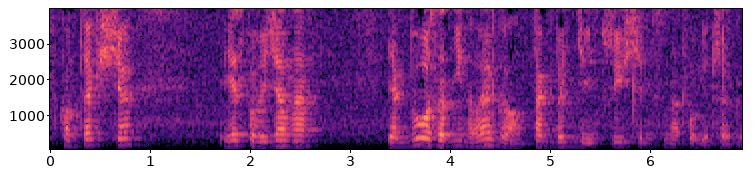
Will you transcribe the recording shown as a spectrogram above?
w kontekście jest powiedziane, jak było za dni Noego, tak będzie i z przyjściem Syna Człowieczego.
